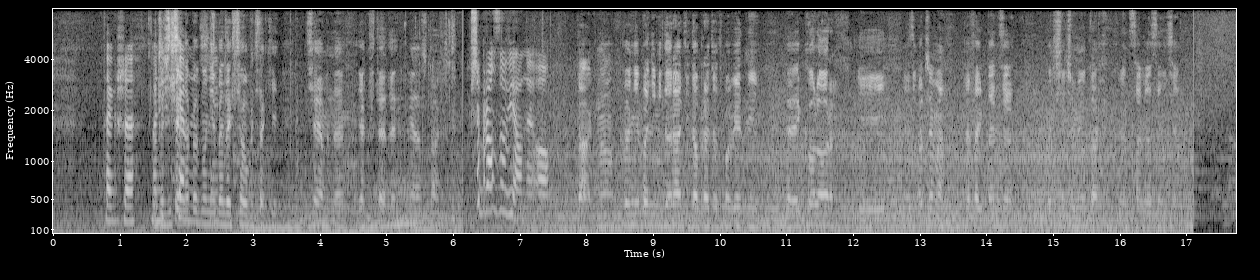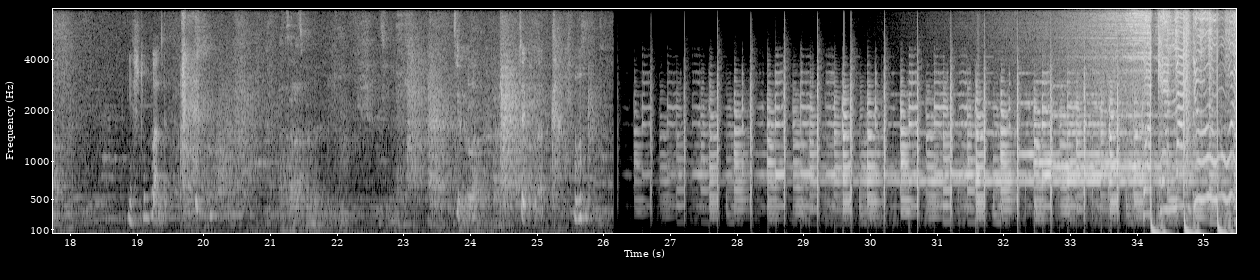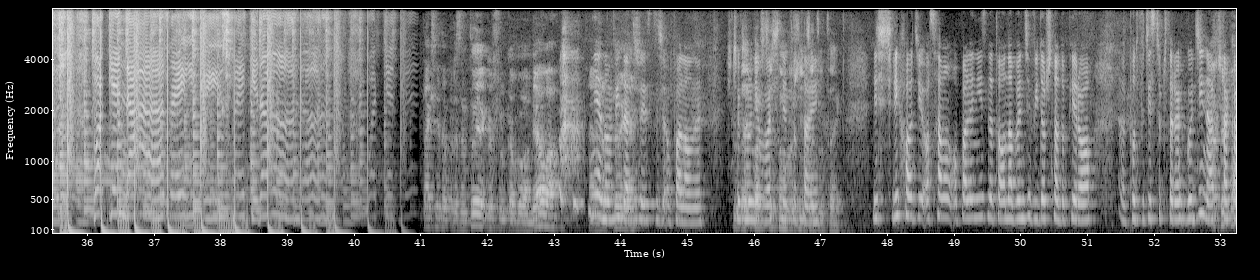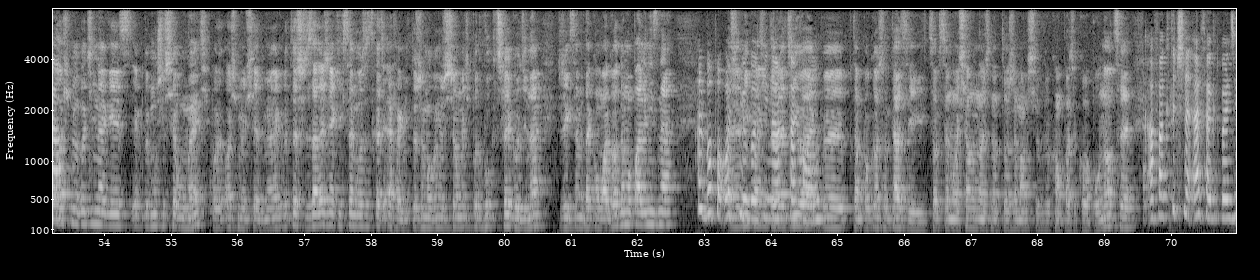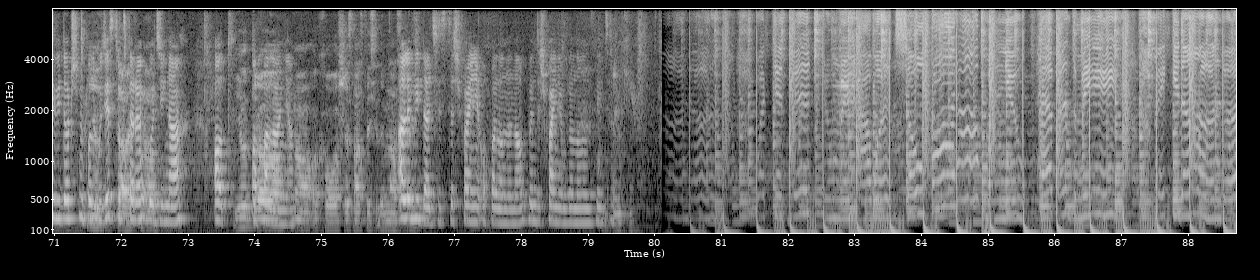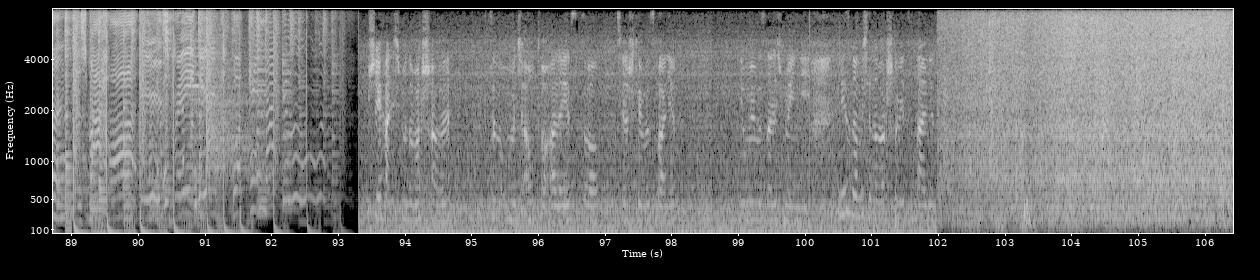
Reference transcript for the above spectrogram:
Także Znaczy będzie dzisiaj ciemny. na pewno nie dzisiaj. będę chciał być taki ciemny jak wtedy. Nie aż tak. Przybrązowiony, o. Tak, no pewnie pani mi doradzi dobrać odpowiedni e, kolor i no, zobaczymy. Efekt będzie po 10 minutach, więc sami ocenicie. Jeszcze blady. Zaraz będę. Czekoladka. Prezentuje, koszulka była biała. Nie no, widać, że jesteś opalony. Tutaj, Szczególnie są właśnie tutaj. tutaj. Jeśli chodzi o samą opaleniznę, to ona będzie widoczna dopiero e, po 24 godzinach. Znaczy taka. po 8 godzinach jest, jakby muszę się umyć, po 8-7, jakby też zależnie jaki chcemy uzyskać efekt. Niektórzy mogą już się umyć po 2-3 godzinach, jeżeli chcemy taką łagodną opaleniznę. Albo po 8 Mi pani godzinach doradziła, taką. jakby tam po konsultacji, co chcemy osiągnąć, no to, że mam się wykąpać około północy. A faktyczny efekt będzie widoczny po Jutro, 24 tak, no. godzinach od Jutro, opalania. no około 16-17. Ale widać, jesteś fajnie opalony, no. Będziesz fajnie wyglądał na zdjęciach. Dzięki.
